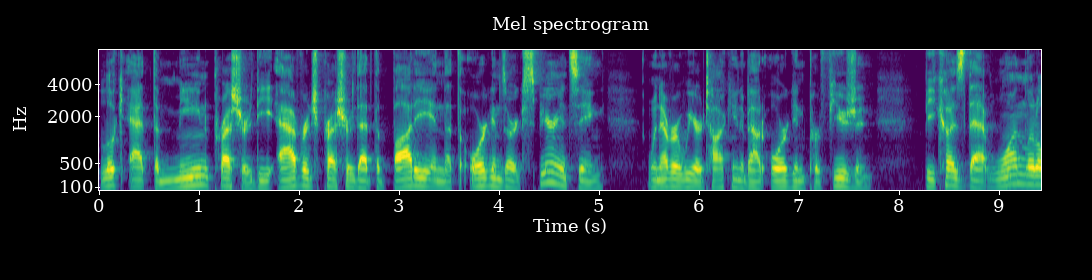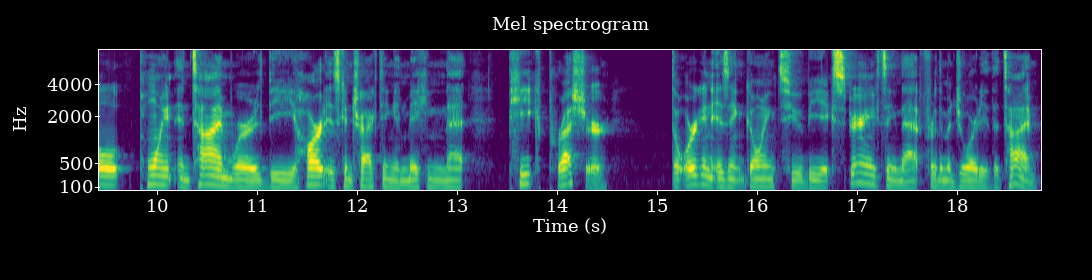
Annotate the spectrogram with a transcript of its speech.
look at the mean pressure, the average pressure that the body and that the organs are experiencing whenever we are talking about organ perfusion. Because that one little point in time where the heart is contracting and making that peak pressure, the organ isn't going to be experiencing that for the majority of the time.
